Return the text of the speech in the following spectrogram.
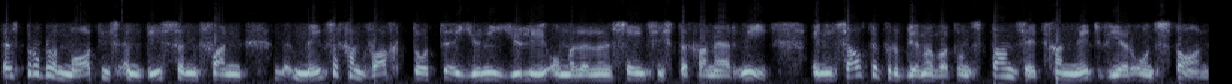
is problematies in die sin van mense gaan wag tot tot Junie Julie om hulle lisensies te gaan hernie. En dieselfde probleme wat ons tans het, gaan net weer ontstaan.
